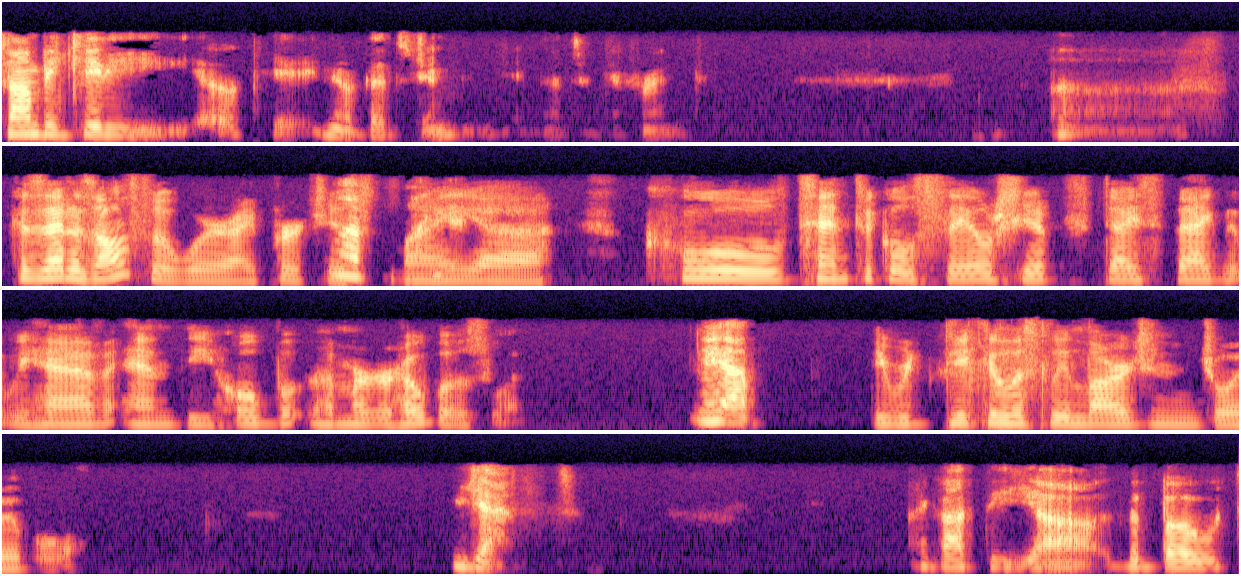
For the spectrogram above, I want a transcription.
Zombie Kitty. Okay, no, that's Jim. That's a different. Uh, Because that is also where I purchased my uh, cool tentacle sail ship dice bag that we have, and the hobo, uh, murder hobos one, yeah. the ridiculously large and enjoyable. Yes. I got the uh the boat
